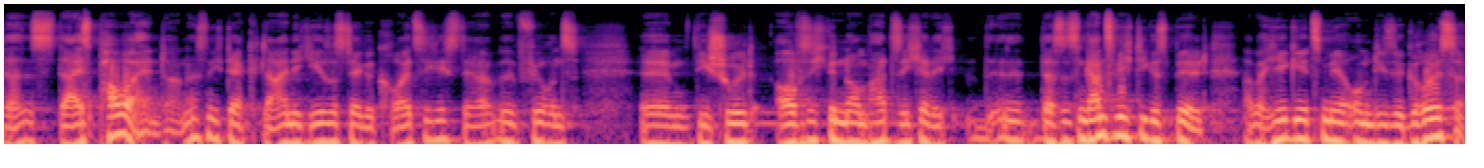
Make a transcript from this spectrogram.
das ist, da ist Power hinter. Ne? Das ist nicht der kleine Jesus, der gekreuzigt ist, der für uns ähm, die Schuld auf sich genommen hat. Sicherlich, äh, das ist ein ganz wichtiges Bild. Aber hier geht es mir um diese Größe.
